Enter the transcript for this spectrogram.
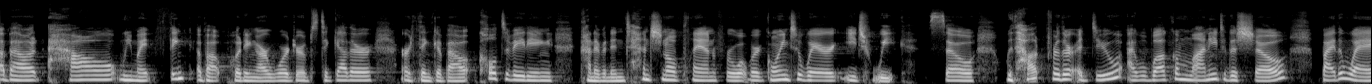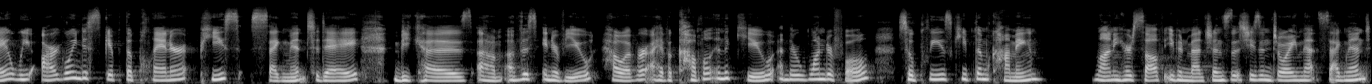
about how we might think about putting our wardrobes together or think about cultivating kind of an intentional plan for what we're going to wear each week. So, without further ado, I will welcome Lani to the show. By the way, we are going to skip the planner peace segment today because um, of this interview. However, I have a couple in the queue and they're wonderful. So, please keep them coming. Lani herself even mentions that she's enjoying that segment.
